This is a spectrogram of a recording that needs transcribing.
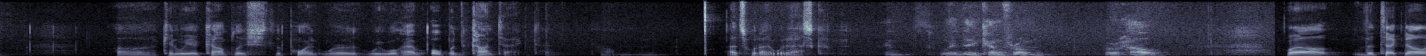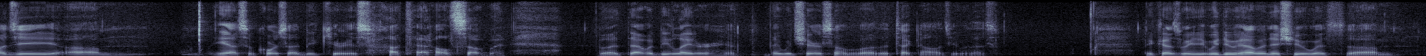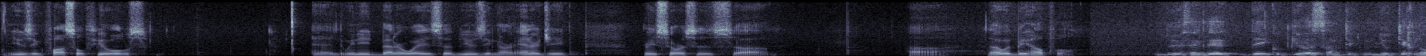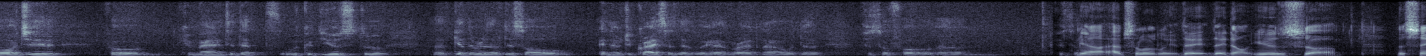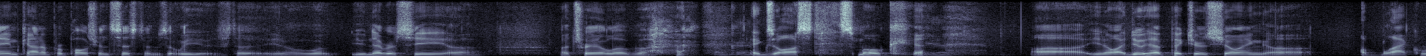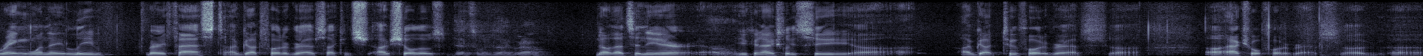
uh, can we accomplish the point where we will have open contact? That's what I would ask. And where they come from, or how? Well, the technology, um, yes, of course, I'd be curious about that also, but but that would be later if they would share some of uh, the technology with us. Because we, we do have an issue with um, using fossil fuels, and we need better ways of using our energy resources. Uh, uh, that would be helpful. Do you think that they could give us some tech new technology for humanity that we could use to uh, get rid of this whole energy crisis that we have right now with the fossil fuel? Um, Yeah, absolutely. They, they don't use uh, the same kind of propulsion systems that we used. Uh, You know, what- you never see uh, a trail of uh, exhaust smoke. Yeah. Uh, You know, I do have pictures showing uh, a black ring when they leave very fast. I've got photographs, I can, sh- I show those. That's on the ground. No, that's in the air. Uh, You can actually see, uh, I've got two photographs, uh, uh, actual photographs of uh,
